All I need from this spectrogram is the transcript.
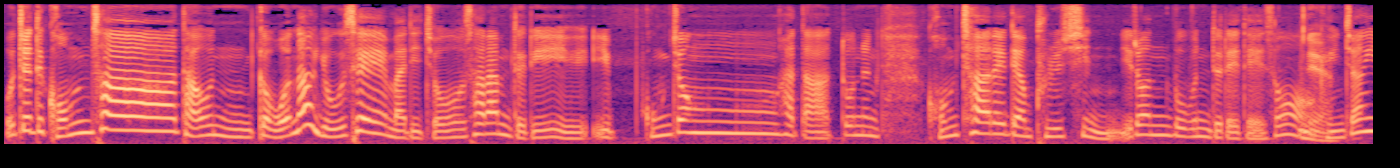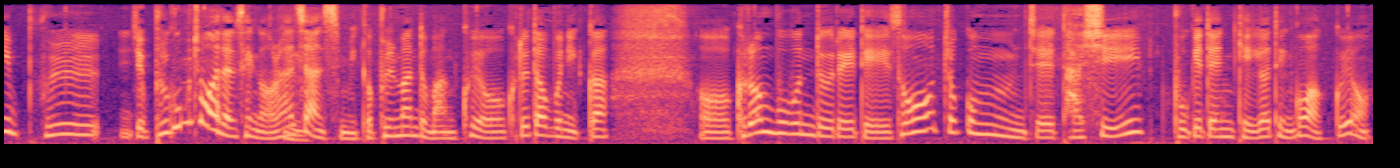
어쨌든 검사다운, 그러니까 워낙 요새 말이죠. 사람들이 이 공정하다 또는 검찰에 대한 불신 이런 부분들에 대해서 네. 굉장히 불, 이제 불공정하다는 생각을 하지 음. 않습니까? 불만도 많고요. 그러다 보니까 어, 그런 부분들에 대해서 조금 이제 다시 보게 된 계기가 된 것 같고요.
